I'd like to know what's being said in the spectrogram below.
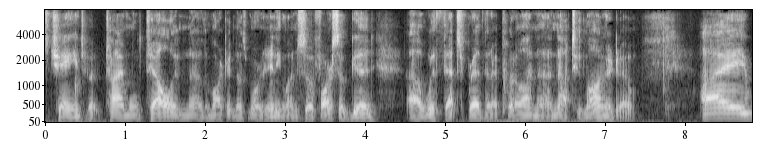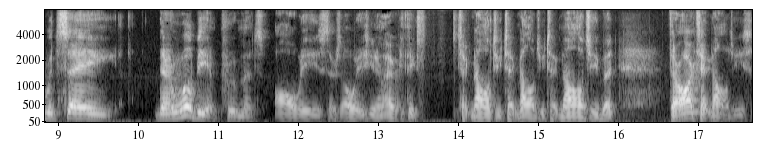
changed, but time will tell, and uh, the market knows more than anyone. So far, so good uh, with that spread that I put on uh, not too long ago. I would say there will be improvements always. There's always, you know, everything's technology, technology, technology, but there are technologies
